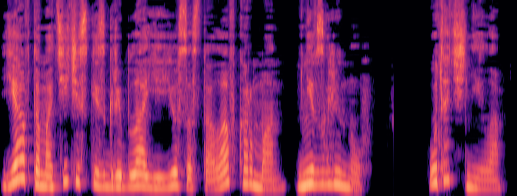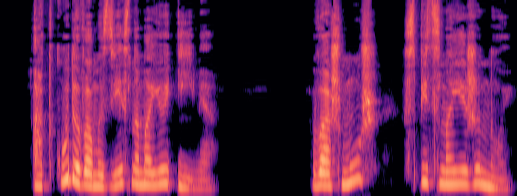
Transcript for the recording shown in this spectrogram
Я автоматически сгребла ее со стола в карман, не взглянув. Уточнила. «Откуда вам известно мое имя?» «Ваш муж спит с моей женой»,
